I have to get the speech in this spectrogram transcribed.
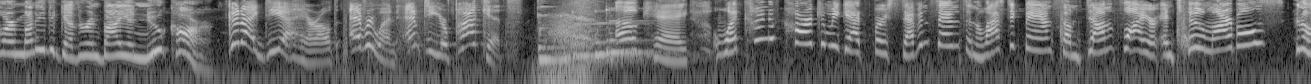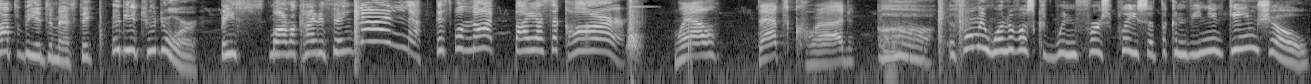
All our money together and buy a new car. Good idea, Harold. Everyone, empty your pockets. Okay, what kind of car can we get for seven cents, an elastic band, some dumb flyer, and two marbles? It'll have to be a domestic, maybe a two-door, base model kind of thing. None! This will not buy us a car. Well, that's crud. Ugh, if only one of us could win first place at the convenient game show.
